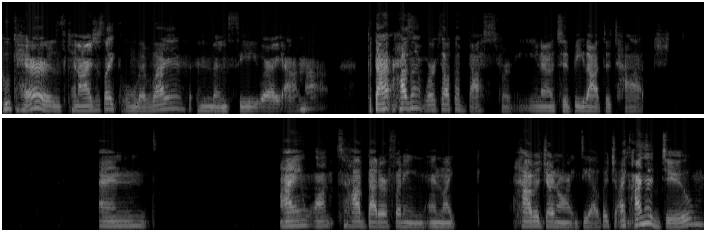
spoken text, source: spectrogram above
who cares? Can I just like live life and then see where I am at? But that hasn't worked out the best for me, you know, to be that detached. And I want to have better footing and like have a general idea, which I kind of do.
